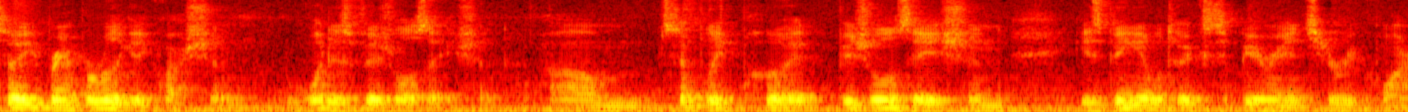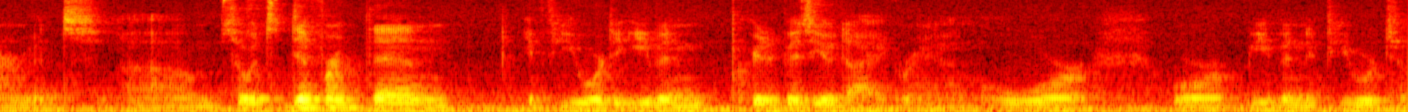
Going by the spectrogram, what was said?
So you bring up a really good question. What is visualization? Um, simply put, visualization is being able to experience your requirements. Um, so it's different than if you were to even create a Visio diagram or or even if you were to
